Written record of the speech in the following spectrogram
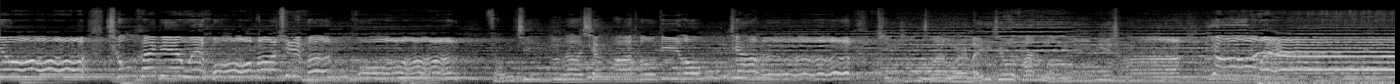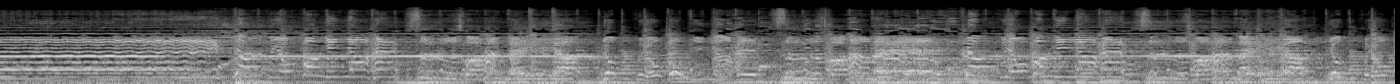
哟，穷海边为火把去疯狂。走进了乡坝头的农家乐，品尝川味美酒，酣梦一场哟喂。川美呀，有不有风音呀嘿，四川美，有不有风音呀嘿，四川美呀，有不有风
